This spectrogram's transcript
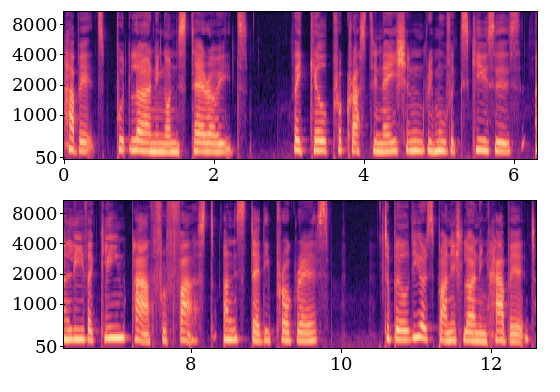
Habits put learning on steroids. They kill procrastination, remove excuses, and leave a clean path for fast and steady progress. To build your Spanish learning habit,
